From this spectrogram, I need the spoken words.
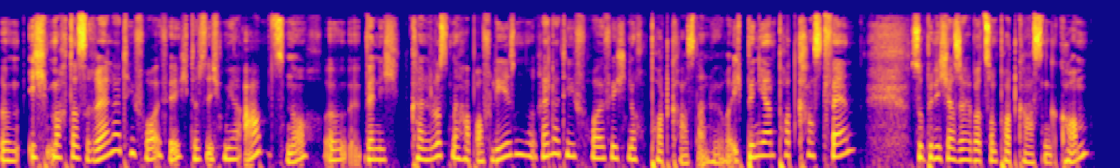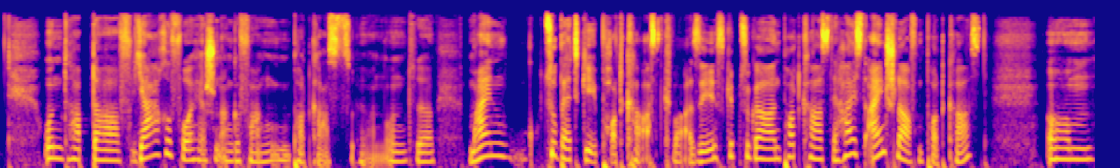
ähm, ich mache das relativ häufig, dass ich mir abends noch, äh, wenn ich keine Lust mehr habe auf Lesen, relativ häufig noch Podcast anhöre. Ich bin ja ein Podcast-Fan, so bin ich ja selber zum Podcasten gekommen und habe da Jahre vorher schon angefangen, einen Podcast zu hören. Und äh, mein zu Bett geh Podcast quasi. Es gibt sogar einen Podcast, der heißt Einschlafen Podcast. Ähm,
